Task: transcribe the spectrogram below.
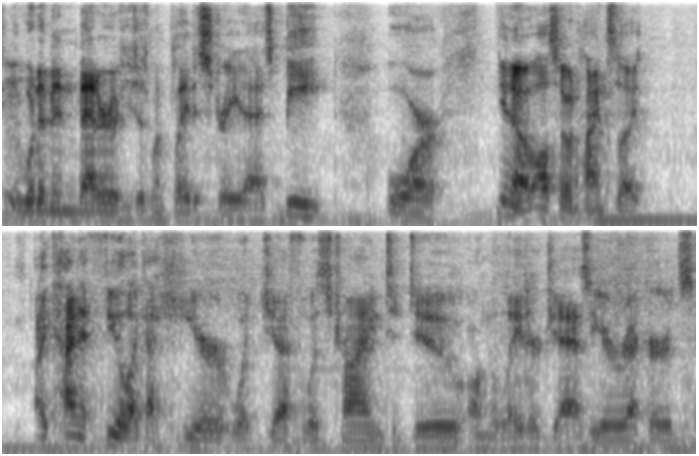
It hmm. would have been better if you just went played a straight ass beat, or you know, also in hindsight. I kind of feel like I hear what Geoff was trying to do on the later jazzier records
